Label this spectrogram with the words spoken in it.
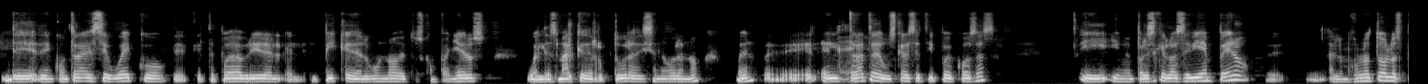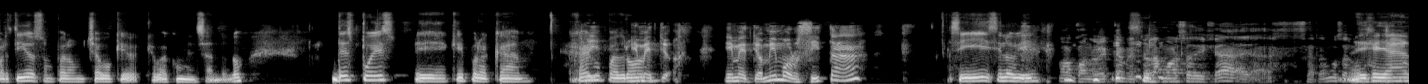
de, de encontrar ese hueco que, que te pueda abrir el, el- el pique de alguno de tus compañeros o el desmarque de ruptura, dicen ahora, ¿no? Bueno, pues, él, él Eh. trata de buscar ese tipo de cosas y, y me parece que lo hace bien, pero eh, a lo mejor no todos los partidos son para un chavo que, que va comenzando, ¿no? Después, eh, ¿qué hay por acá? Jairo Padrón. Y metió, y metió mi morcita, ¿ah? Sí, sí lo vi. No, cuando vi que metió la morsa dije, ah, ya, cerremos el Dije, ya,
